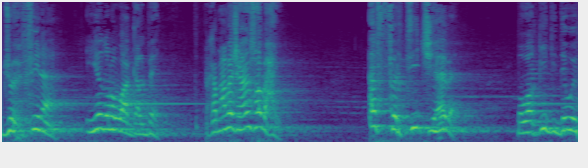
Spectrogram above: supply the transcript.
Juxfina iyaduna waa galbeed. Marka maxaa meesha kaga soo baxay afartii jihaba mawaaqiiddii de way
